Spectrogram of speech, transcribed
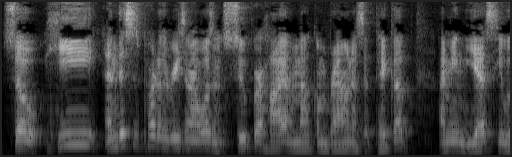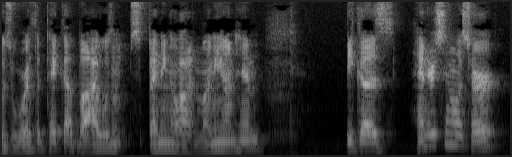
So he, and this is part of the reason I wasn't super high on Malcolm Brown as a pickup. I mean, yes, he was worth a pickup, but I wasn't spending a lot of money on him because Henderson was hurt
